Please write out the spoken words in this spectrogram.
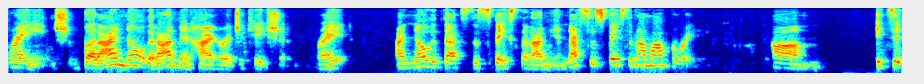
range, but I know that I'm in higher education, right? I know that that's the space that I'm in. That's the space that I'm operating. Um, it's a,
